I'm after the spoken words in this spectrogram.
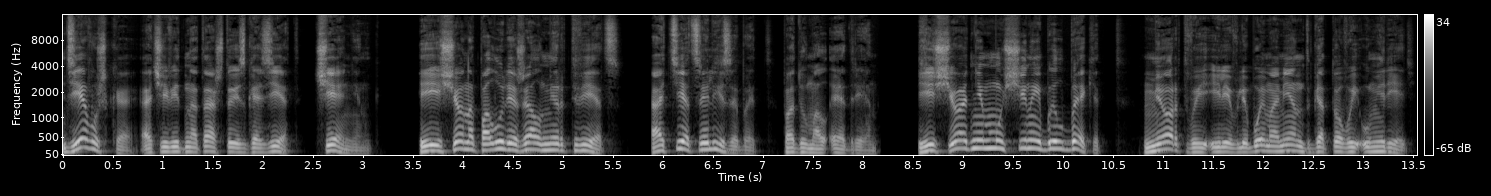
Девушка, очевидно, та, что из газет, Ченнинг. И еще на полу лежал мертвец, отец Элизабет, подумал Эдриан. Еще одним мужчиной был Беккет, мертвый или в любой момент готовый умереть.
